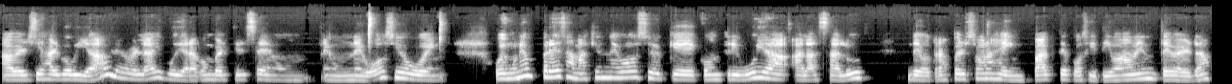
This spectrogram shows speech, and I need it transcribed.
a ver si es algo viable, ¿verdad? Y pudiera convertirse en un, en un negocio o en, o en una empresa más que un negocio que contribuya a la salud de otras personas e impacte positivamente, ¿verdad?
